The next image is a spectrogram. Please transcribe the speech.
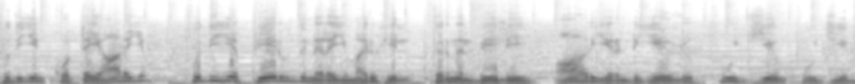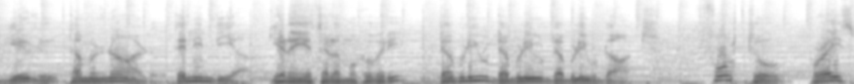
புதியின் கோட்டை ஆலயம் புதிய பேருந்து நிலையம் அருகில் திருநெல்வேலி ஆறு இரண்டு ஏழு பூஜ்ஜியம் பூஜ்ஜியம் ஏழு தமிழ்நாடு தென்னிந்தியா. இணையதள முகவரி W W W dot forto praise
